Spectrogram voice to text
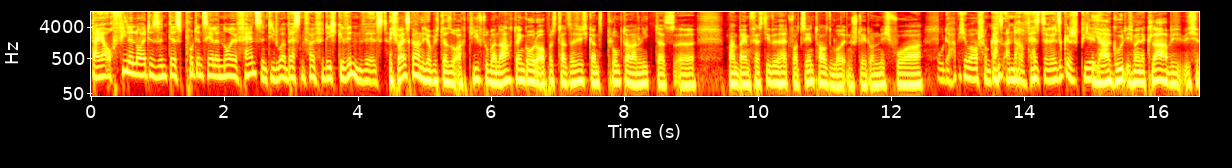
da ja auch viele Leute sind, das potenzielle neue Fans sind, die du am besten Fall für dich gewinnen willst. Ich weiß gar nicht, ob ich da so aktiv drüber nachdenke oder ob es tatsächlich ganz plump daran liegt, dass äh, man beim Festival halt vor 10.000 Leuten steht und nicht vor. Oh, da habe ich aber auch schon ganz andere Festivals gespielt. Ja, gut, ich meine, klar habe ich, ich,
